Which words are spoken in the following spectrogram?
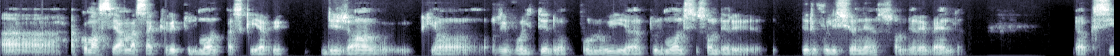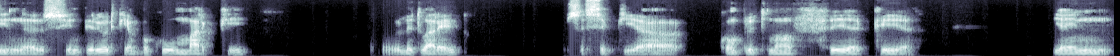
a commencé à massacrer tout le monde parce qu'il y avait des gens qui ont révolté. Donc pour lui, euh, tout le monde, ce sont des, ré- des révolutionnaires, ce sont des rebelles. Donc c'est une, c'est une période qui a beaucoup marqué euh, les Touaregs. C'est ce qui a complètement fait que euh, il y a une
